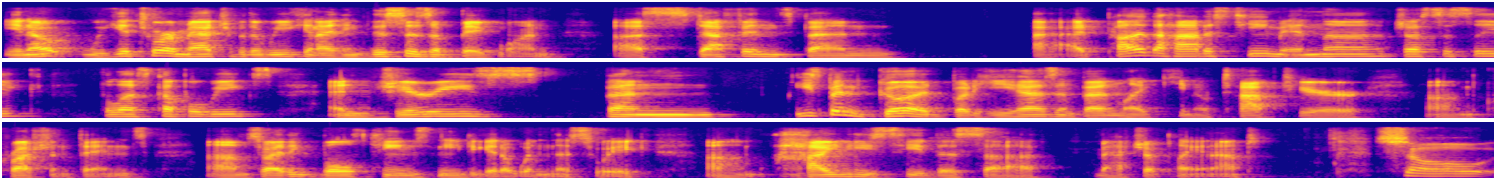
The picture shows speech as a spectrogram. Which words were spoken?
you know, we get to our matchup of the week, and I think this is a big one. Uh, Stefan's been uh, probably the hottest team in the Justice League the last couple weeks, and Jerry's been he's been good, but he hasn't been like you know top tier um, crushing things. Um, so I think both teams need to get a win this week. Um, how do you see this uh, matchup playing out? So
